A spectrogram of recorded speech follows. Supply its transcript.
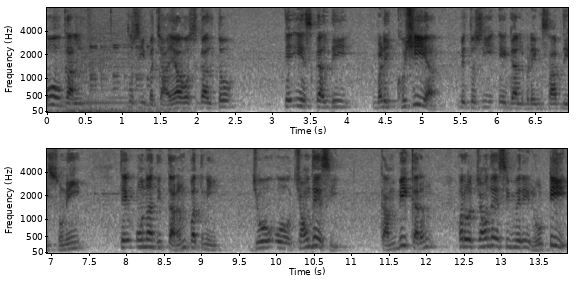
ਉਹ ਗੱਲ ਤੁਸੀਂ ਬਚਾਇਆ ਉਸ ਗੱਲ ਤੋਂ ਤੇ ਇਸ ਗੱਲ ਦੀ ਬੜੀ ਖੁਸ਼ੀ ਆ ਵੀ ਤੁਸੀਂ ਇਹ ਗੱਲ ਬੜਿੰਗ ਸਾਹਿਬ ਦੀ ਸੁਣੀ ਤੇ ਉਹਨਾਂ ਦੀ ਧਰਮ ਪਤਨੀ ਜੋ ਉਹ ਚਾਹੁੰਦੇ ਸੀ ਕੰਮ ਵੀ ਕਰਨ, ਪਰ ਉਹ ਚਾਹੁੰਦੇ ਸੀ ਮੇਰੀ ਰੋਟੀ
